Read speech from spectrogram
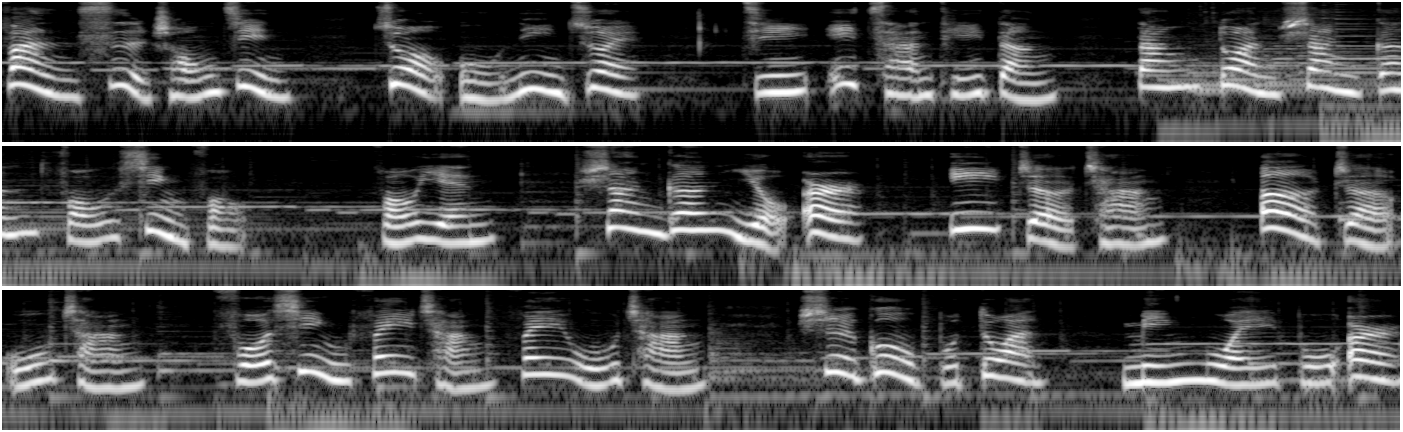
犯四重禁，作五逆罪，及一禅体等。当断善根，佛性否？佛言：善根有二：一者常，二者无常。佛性非常非无常，是故不断，名为不二。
